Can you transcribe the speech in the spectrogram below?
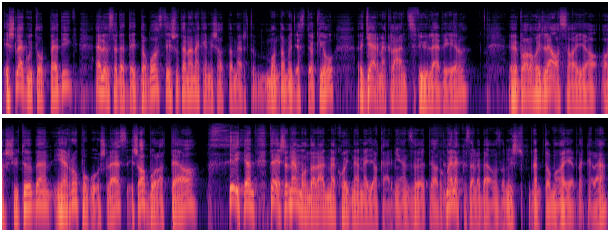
És legutóbb pedig előszedett egy dobozt, és utána nekem is adta, mert mondtam, hogy ez tök jó. Gyermekláncfű levél, ö, valahogy leaszalja a sütőben, ilyen ropogós lesz, és abból a tea, ilyen, teljesen nem mondanád meg, hogy nem egy akármilyen zöld tea. Majd legközelebb behozom, és nem tudom, ha érdekel-e.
